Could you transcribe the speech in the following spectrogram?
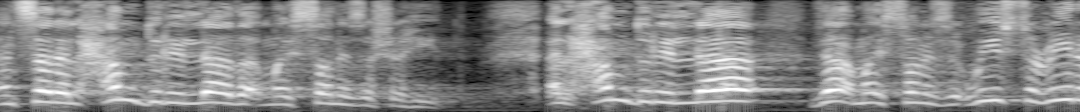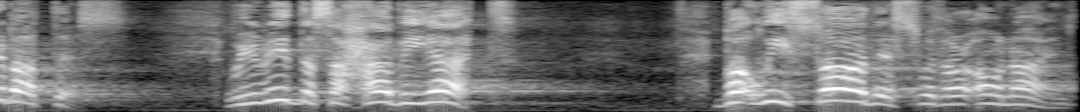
And said, Alhamdulillah that my son is a shaheed. Alhamdulillah that my son is a... We used to read about this. We read the Sahabiyat. But we saw this with our own eyes.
